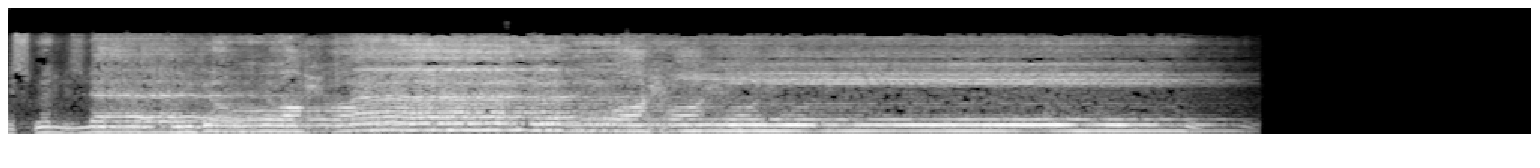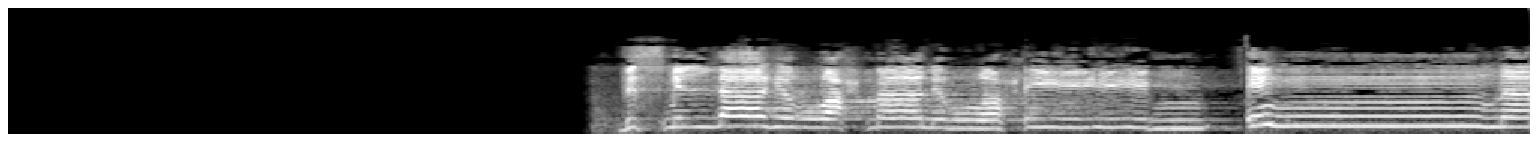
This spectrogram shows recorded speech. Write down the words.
بسم الله الرحمن الرحيم. بسم الله الرحمن الرحيم. إنا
